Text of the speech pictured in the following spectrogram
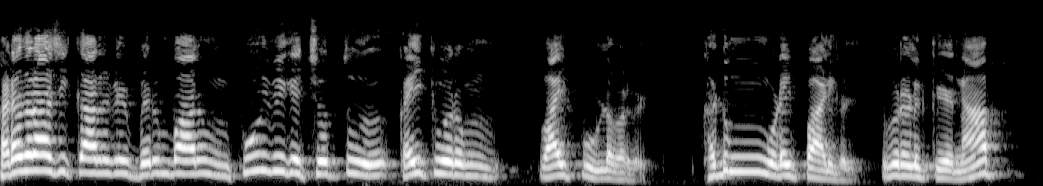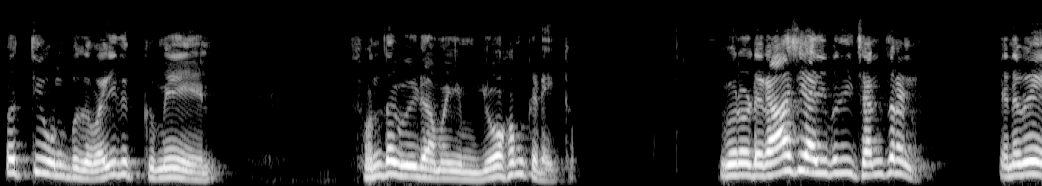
கடகராசிக்காரர்கள் பெரும்பாலும் பூர்வீக சொத்து கைக்கு வரும் வாய்ப்பு உள்ளவர்கள். கடும் உடைப்பாளிகள். இவர்களுக்கு நாற்பத்தி ஒன்பது வயதுக்கு மேல் சொந்த வீடு அமையும் யோகம் கிடைக்கும். இவருடைய ராசி அதிபதி சந்திரன். எனவே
